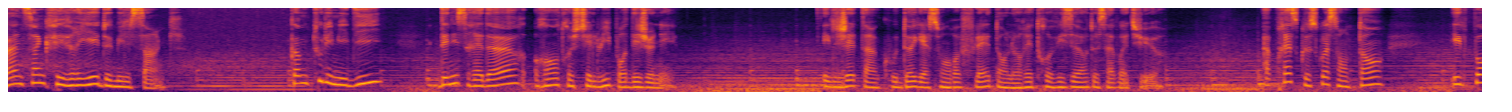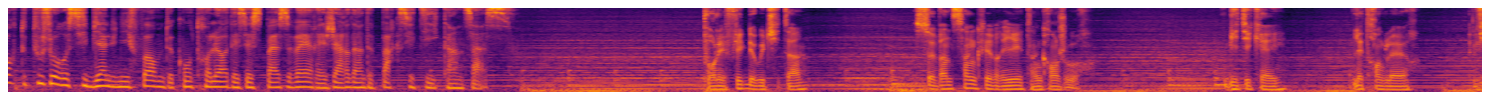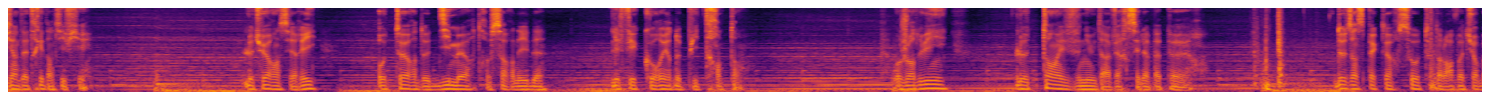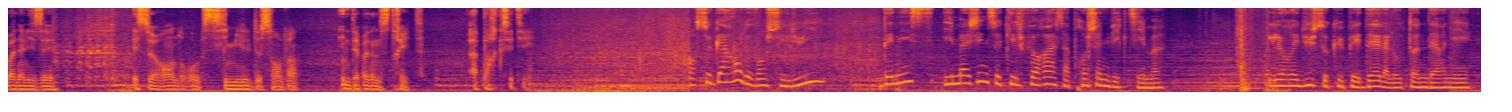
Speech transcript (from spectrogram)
25 février 2005. Comme tous les midis, Dennis Rader rentre chez lui pour déjeuner. Il jette un coup d'œil à son reflet dans le rétroviseur de sa voiture. À presque 60 ans, il porte toujours aussi bien l'uniforme de contrôleur des espaces verts et jardins de Park City, Kansas. Pour les flics de Wichita, ce 25 février est un grand jour. BTK, l'étrangleur, vient d'être identifié. Le tueur en série, auteur de 10 meurtres sordides, les fait courir depuis 30 ans. Aujourd'hui, le temps est venu d'inverser la vapeur. Deux inspecteurs sautent dans leur voiture banalisée et se rendent au 6220 Independence Street, à Park City. En se garant devant chez lui, Dennis imagine ce qu'il fera à sa prochaine victime. Il aurait dû s'occuper d'elle à l'automne dernier,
